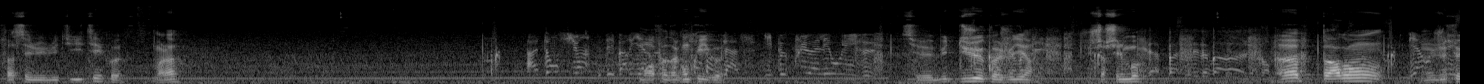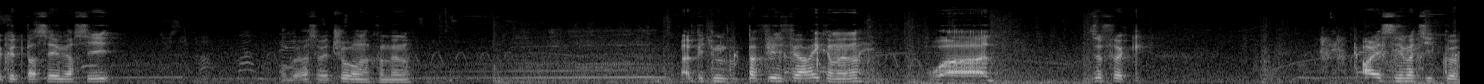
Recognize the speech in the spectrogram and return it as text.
Enfin c'est l'utilité quoi. Voilà. Attention, des barrières Bon, enfin, t'as compris, quoi. C'est le but du jeu quoi je veux dire. Je cherchais le mot. Hop, pardon. Je fais que de passer, merci. Bon bah là ça va être chaud hein, quand même. Ah puis tu m'as pas fait une Ferrari quand même hein. What the fuck? Oh les cinématiques quoi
